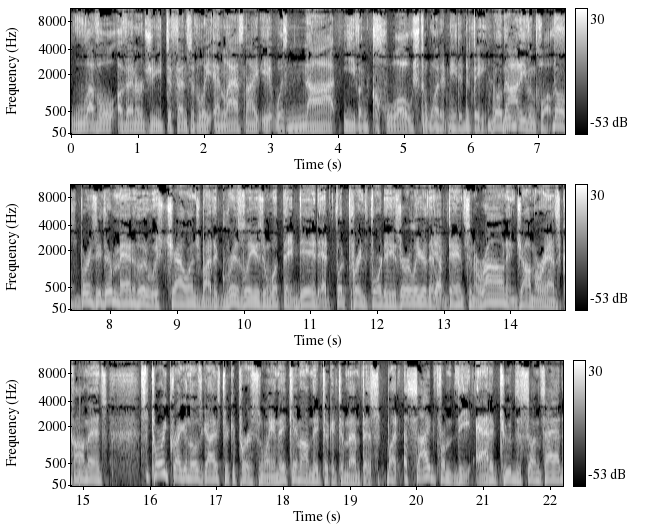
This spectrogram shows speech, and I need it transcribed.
level of energy defensively. And last night it was not even close to what it needed to be. Well, not even close. No, Bernsey, their manhood was challenged by the Grizzlies and what they did at Footprint four days earlier. They yep. were dancing around and Ja Morant's comments. So Torrey Craig and those guys took it personally, and they came out and they took it to Memphis. But aside from the attitude the Suns had,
